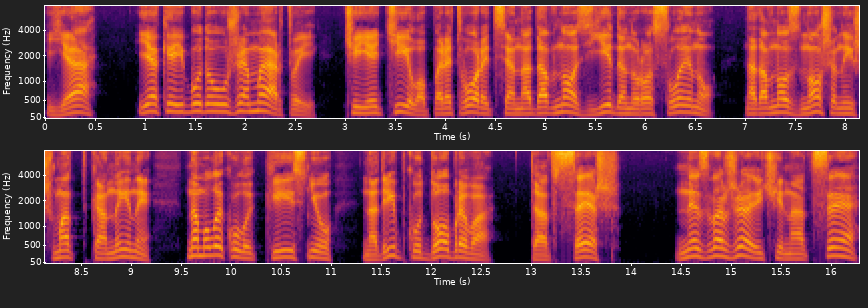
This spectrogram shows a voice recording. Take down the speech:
Я, який буду уже мертвий, чиє тіло перетвориться на давно з'їдену рослину, на давно зношений шмат тканини, на молекули кисню, на дрібку добрива, та все ж, незважаючи на це,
